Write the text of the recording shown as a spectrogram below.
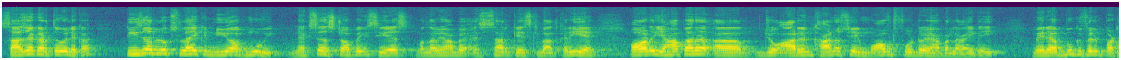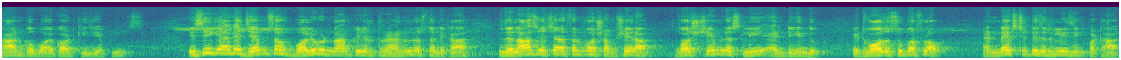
साझा करते हुए लिखा teaser looks like New York movie nexus stopping CS मतलब यहाँ पे एसएसआर केस की बात करी है, और यहाँ पर जो आर्यन खान है, उसकी एक मॉफ्ड फ़ोटो यहाँ पर लगाई गई। मेरे अब्बू की फ़िल्म पठान को बॉयकॉट कीजिए प्लीज़ इसी के आगे जेम्स ऑफ़ बॉलीवुड नाम के जो ट्विटर हैंडल है, उसने लिखा कि the last H film was Shamshera was shamelessly anti Hindu it was a super flop and next it is releasing Pathaan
